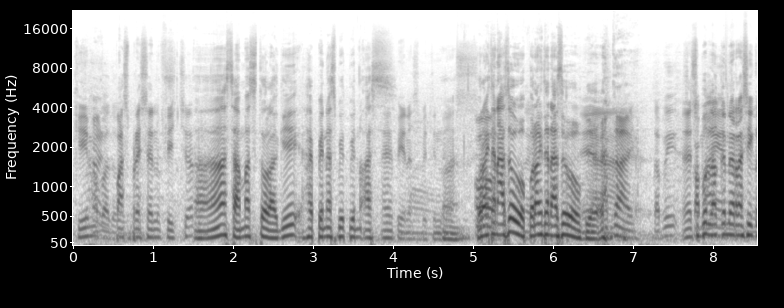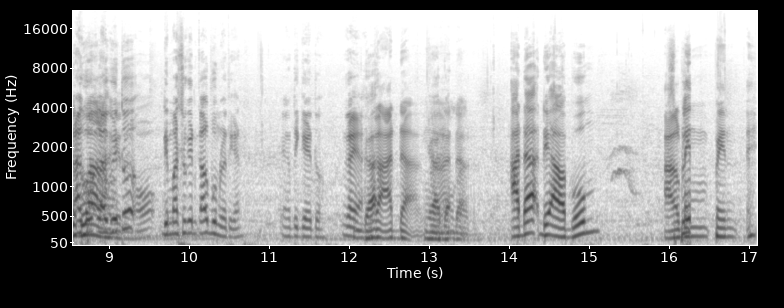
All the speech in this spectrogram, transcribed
Kim Apa tuh? pas present feature Ah, sama satu lagi Happiness Between Us. Happiness Between Nah, Us. Orang Oh. can asup, orang can asup Iya. ya. Oke. Tapi Eh, sebutlah generasi Lagu kedua lah lagu gitu. itu Oh. dimasukin ke album berarti kan? Yang tiga itu. Enggak ya? Enggak. Nggak ada, Nggak nggak ada. ada. Ada di album Album pen eh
